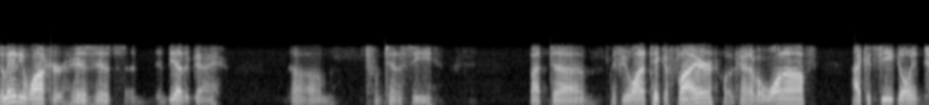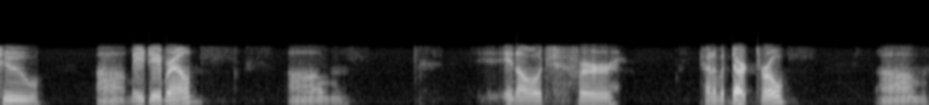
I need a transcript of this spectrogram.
Delanie Walker is is the other guy um, from Tennessee. But uh, if you want to take a flyer, kind of a one-off, I could see going to um, AJ Brown. Um, you know, it's for kind of a dart throw. Um,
